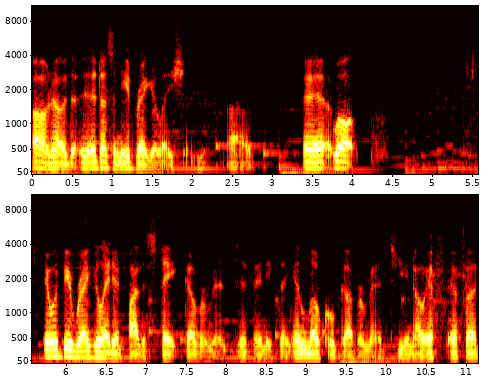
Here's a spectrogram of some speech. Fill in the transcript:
Oh no, it- it doesn't need regulation. Uh, uh, well, it would be regulated by the state government, if anything, and local government. You know, if if a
